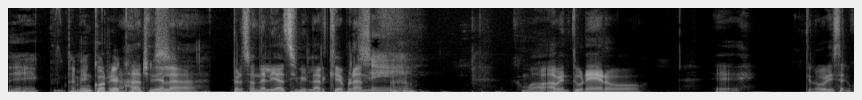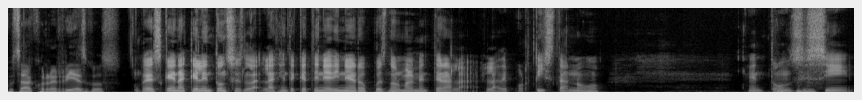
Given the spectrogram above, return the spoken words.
Eh, también corría Ajá, coches. tenía la personalidad similar que Brandy. Sí. Ajá. Como aventurero, eh, que luego le gustaba correr riesgos. Pues que en aquel entonces la, la gente que tenía dinero, pues normalmente era la, la deportista, ¿no? Entonces sí.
